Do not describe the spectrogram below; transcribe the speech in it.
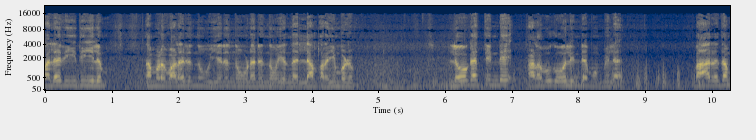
പല രീതിയിലും നമ്മൾ വളരുന്നു ഉയരുന്നു ഉണരുന്നു എന്നെല്ലാം പറയുമ്പോഴും ലോകത്തിന്റെ അളവുകോലിന്റെ മുമ്പിൽ ഭാരതം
